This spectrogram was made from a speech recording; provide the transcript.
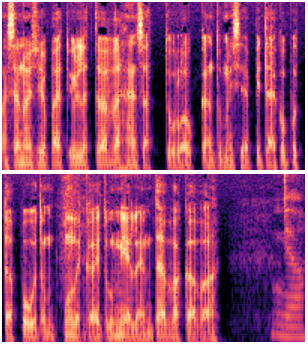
mä sanoisin jopa, että yllättävän vähän sattuu loukkaantumisia. Pitää koputtaa puuta, mutta mulle ei tule mieleen mitään vakavaa. Joo.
